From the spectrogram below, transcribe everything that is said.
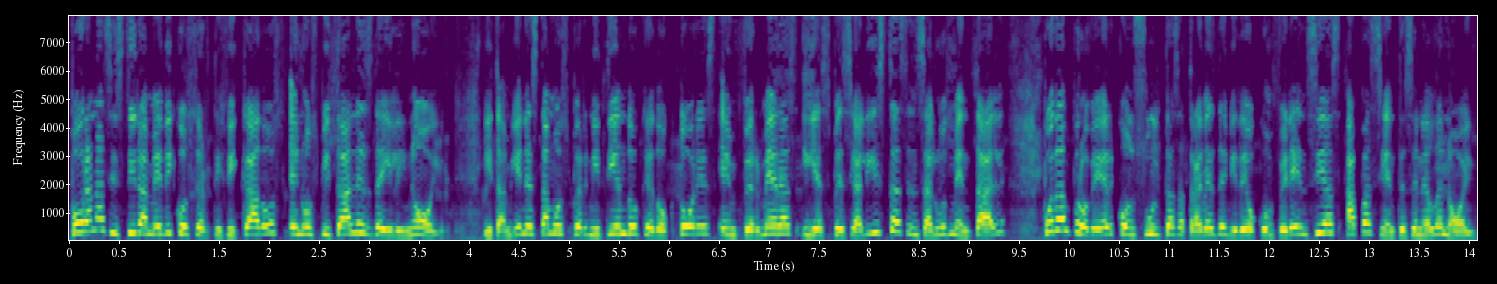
podrán asistir a médicos certificados en hospitales de Illinois. Y también estamos permitiendo que doctores, enfermeras y especialistas en salud mental puedan proveer consultas a través de videoconferencias a pacientes en Illinois.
